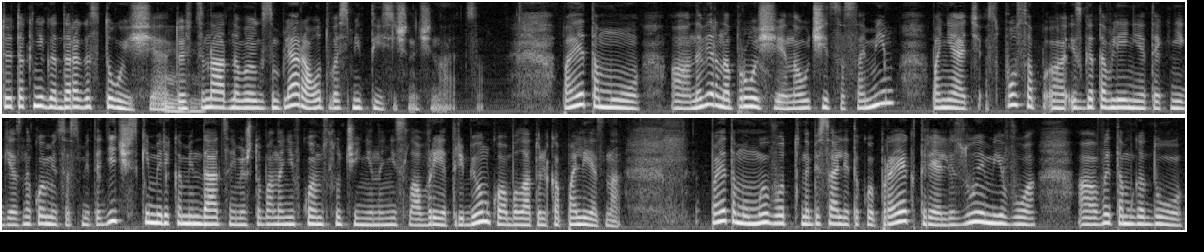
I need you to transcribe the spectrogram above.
то эта книга дорогостоящая. Угу. То есть цена одного экземпляра от 8 тысяч начинается. Поэтому, а, наверное, проще научиться самим, понять способ а, изготовления этой книги, ознакомиться с методическими рекомендациями, чтобы она ни в коем случае не нанесла вред ребенку, а была только полезна. Поэтому мы вот написали такой проект, реализуем его. А, в этом году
